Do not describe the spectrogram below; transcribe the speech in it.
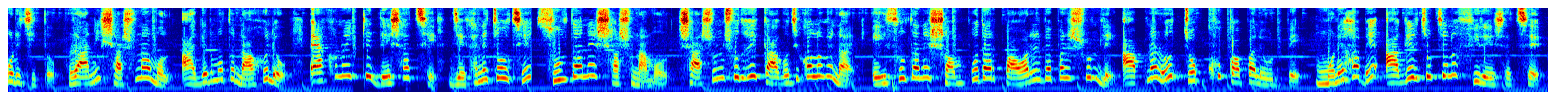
পরিচিত। রানীর শাসনামল আগের মতো না হলেও এখনও একটি দেশ আছে যেখানে চলছে সুলতানের শাসনামল। শাসন শুধুই কাগজে কলমে নয়, এই সুলতানের সম্পদ আর পাওয়ারের ব্যাপারে শুনলে আপনারও চক্ষু কপালে উঠবে। মনে হবে আগের যুগ যেন ফিরে এসেছে।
